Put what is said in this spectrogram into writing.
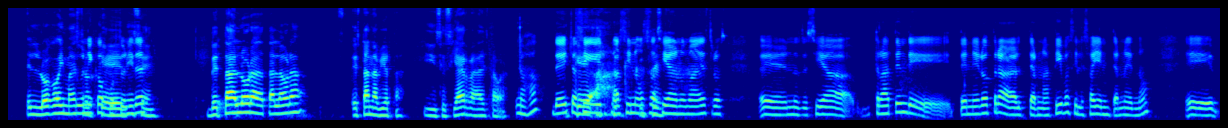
Luego hay maestros única que oportunidad. Dicen, de tal hora a tal hora están abiertas y se cierra a esta hora. Ajá, de hecho así, así nos hacían los maestros. Eh, nos decía, traten de tener otra alternativa si les falla el internet, ¿no? Eh,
